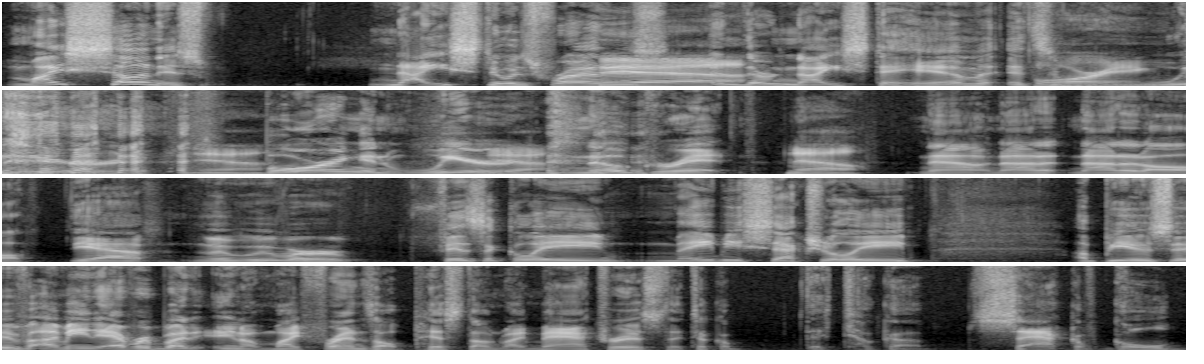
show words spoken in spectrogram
My son is nice to his friends. Yeah. And they're nice to him. It's Boring. weird. Yeah. Boring and weird. Yeah. No grit. No. No, not not at all. Yeah, we we were physically, maybe sexually abusive. I mean, everybody, you know, my friends all pissed on my mattress. They took a they took a sack of gold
